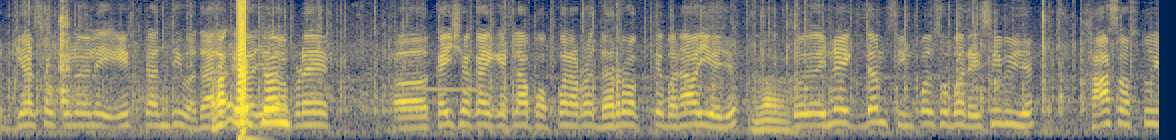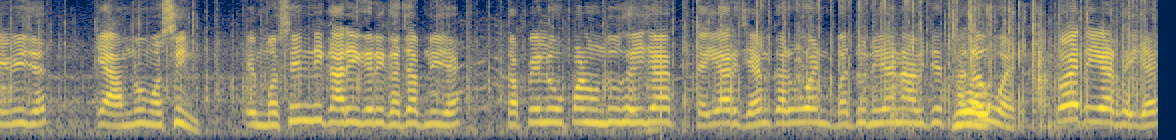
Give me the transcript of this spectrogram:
અગિયારસો કિલો એટલે એક ટનથી વધારે એક ટન. આપણે કહી શકાય કેટલા પોપકોર્ન આપણે દર વખતે બનાવીએ છીએ. તો એને એકદમ સિમ્પલ સોબર રેસીપી છે. ખાસ વસ્તુ એવી છે કે આમનું મશીન એ મશીનની કારીગરી ગજબની છે. તપેલું પણ ઊંધું થઈ જાય તૈયાર જેમ કરવું હોય ને બધું નિયમ આવી રીતે થવું હોય તો એ તૈયાર થઈ જાય.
